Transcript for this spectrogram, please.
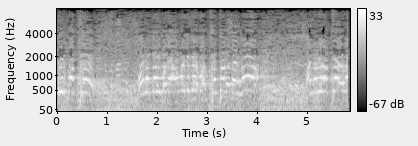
জাতির পক্ষে। অনেকেই বলে আওয়ামী লীগের পক্ষে চলে যায় না। মাননীয় চেয়ারম্যান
